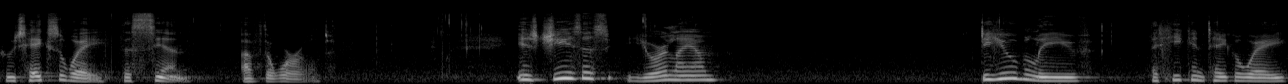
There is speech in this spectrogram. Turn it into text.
who takes away the sin of the world. Is Jesus your Lamb? Do you believe that he can take away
